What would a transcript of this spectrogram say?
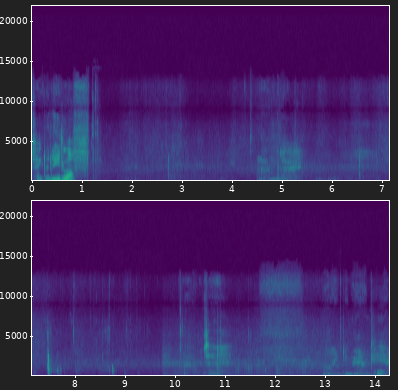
take the needle off and uh, uh, winding round here.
